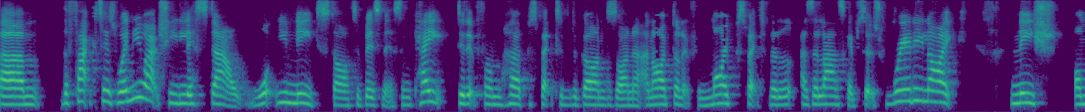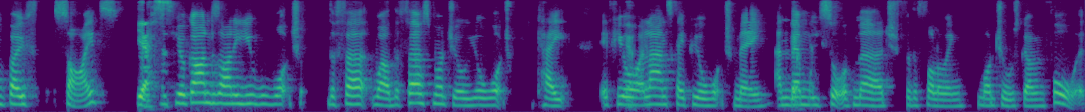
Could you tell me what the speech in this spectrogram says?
um, the fact is when you actually list out what you need to start a business and kate did it from her perspective as a garden designer and i've done it from my perspective as a landscape so it's really like niche on both sides yes. If you're a garden designer you will watch the first well the first module you'll watch kate. If you're yeah. a landscaper you'll watch me and then yeah. we sort of merge for the following modules going forward.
